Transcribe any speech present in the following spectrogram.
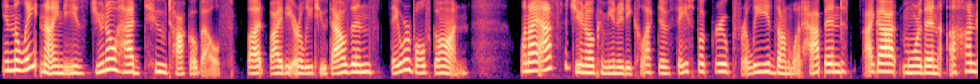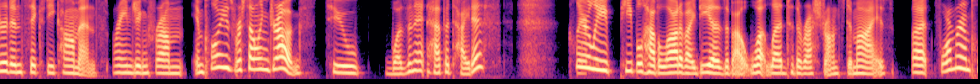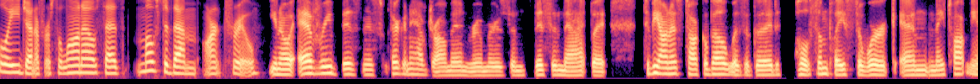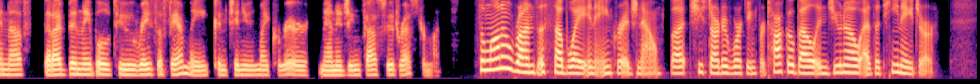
In the late 90s, Juneau had two Taco Bells, but by the early 2000s, they were both gone. When I asked the Juneau Community Collective Facebook group for leads on what happened, I got more than 160 comments, ranging from employees were selling drugs to wasn't it hepatitis? Clearly, people have a lot of ideas about what led to the restaurant's demise, but former employee Jennifer Solano says most of them aren't true. You know, every business, they're going to have drama and rumors and this and that. But to be honest, Taco Bell was a good, wholesome place to work. And they taught me enough that I've been able to raise a family, continuing my career managing fast food restaurants. Solano runs a subway in Anchorage now, but she started working for Taco Bell in Juneau as a teenager.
